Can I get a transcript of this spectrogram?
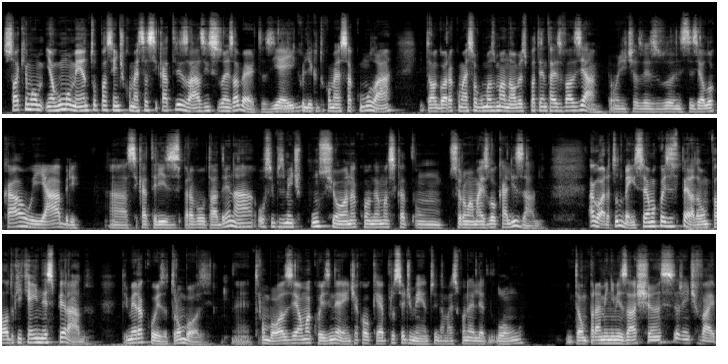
Só que em algum momento o paciente começa a cicatrizar as incisões abertas, e é aí que o líquido começa a acumular. Então agora começam algumas manobras para tentar esvaziar. Então a gente às vezes usa anestesia local e abre as cicatrizes para voltar a drenar, ou simplesmente funciona quando é uma um seroma mais localizado. Agora, tudo bem, isso é uma coisa esperada. Vamos falar do que é inesperado. Primeira coisa, trombose. Né? Trombose é uma coisa inerente a qualquer procedimento, ainda mais quando ele é longo. Então, para minimizar as chances, a gente vai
